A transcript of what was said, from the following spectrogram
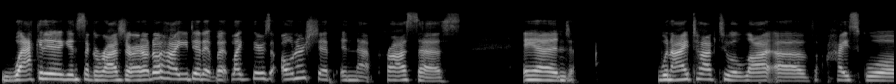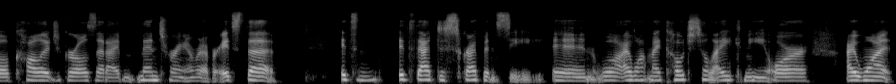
whacking it against the garage door. I don't know how you did it but like there's ownership in that process. And when i talk to a lot of high school college girls that i'm mentoring or whatever it's the it's it's that discrepancy in well i want my coach to like me or i want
